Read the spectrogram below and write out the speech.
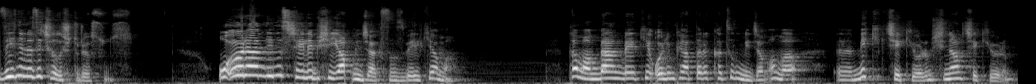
zihninizi çalıştırıyorsunuz. O öğrendiğiniz şeyle bir şey yapmayacaksınız belki ama. Tamam ben belki olimpiyatlara katılmayacağım ama e, mekik çekiyorum, şınav çekiyorum.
